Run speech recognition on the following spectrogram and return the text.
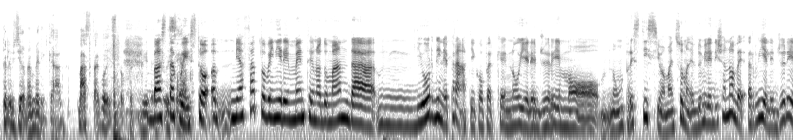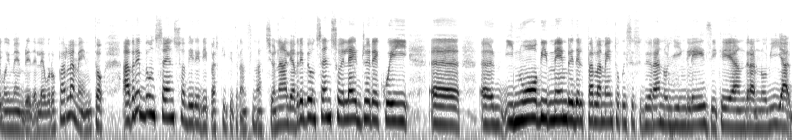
televisione americana. Basta questo per dire. Basta questo. Eh, mi ha fatto venire in mente una domanda mh, di ordine pratico perché noi eleggeremo non prestissimo, ma insomma nel 2019 rieleggeremo i membri dell'Europarlamento. Avrebbe un senso avere dei partiti transnazionali? Avrebbe un senso eleggere quei eh, eh, i nuovi membri del Parlamento che sostituiranno gli inglesi che andranno via?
